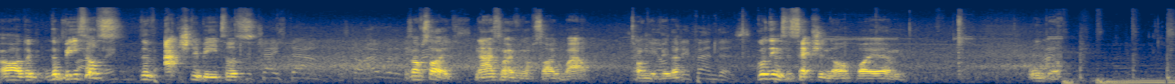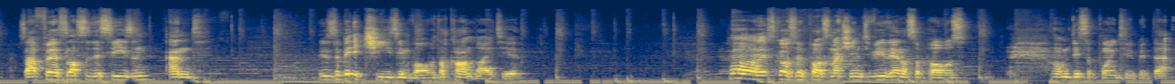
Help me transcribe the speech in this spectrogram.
Oh, the, the beat us. They've actually beat us. It's gone over the It's offside. No, it's not even offside. Wow. Tony Taking Villa. Good interception though by um Waldo. It's our first loss of the season and there's a bit of cheese involved, I can't lie to you. Oh, let's go to the post-match interview then I suppose. I'm disappointed with that.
